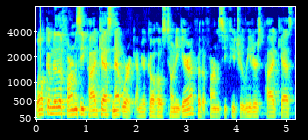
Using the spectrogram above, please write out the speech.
Welcome to the Pharmacy Podcast Network. I'm your co host, Tony Guerra, for the Pharmacy Future Leaders Podcast,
